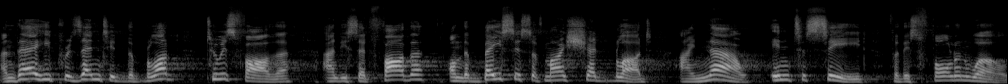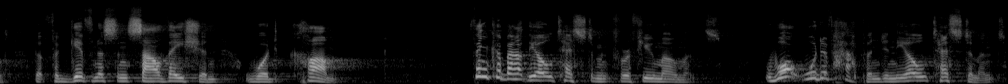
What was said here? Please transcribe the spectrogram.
And there he presented the blood to his Father, and he said, Father, on the basis of my shed blood, I now intercede for this fallen world that forgiveness and salvation would come. Think about the Old Testament for a few moments. What would have happened in the Old Testament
